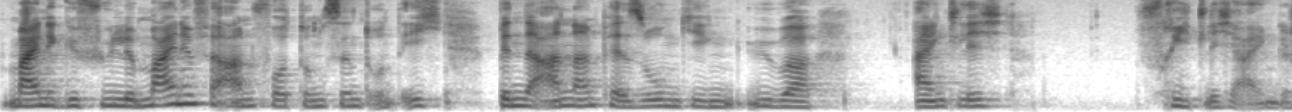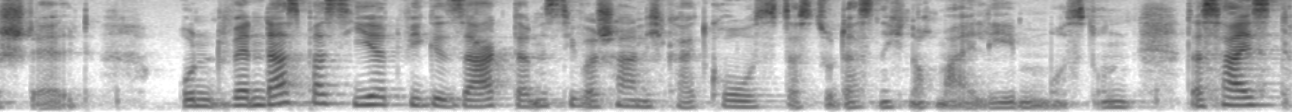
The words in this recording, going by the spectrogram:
meine Gefühle meine Verantwortung sind und ich bin der anderen Person gegenüber eigentlich friedlich eingestellt. Und wenn das passiert, wie gesagt, dann ist die Wahrscheinlichkeit groß, dass du das nicht nochmal erleben musst. Und das heißt,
